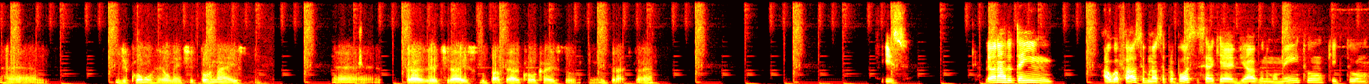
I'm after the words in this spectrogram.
é, de como realmente tornar isso é, trazer, tirar isso do papel e colocar isso em prática, né? Isso. Leonardo, tem algo a falar sobre nossa proposta? Será que é viável no momento? O que, que tu.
